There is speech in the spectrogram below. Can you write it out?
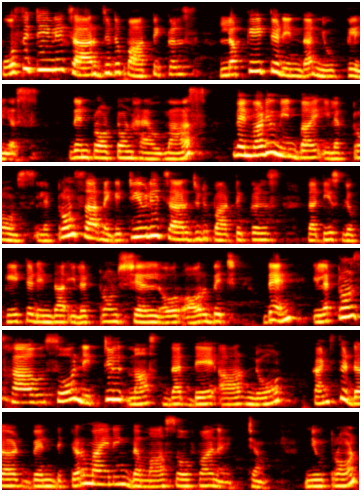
positively charged particles located in the nucleus. Then proton have mass. Then what do you mean by electrons? Electrons are negatively charged particles that is located in the electron shell or orbit. Then electrons have so little mass that they are not considered when determining the mass of an atom. Neutron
